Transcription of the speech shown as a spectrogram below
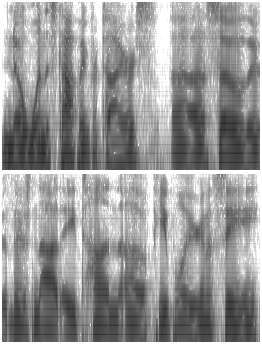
no one is stopping for tires. Uh, so there, there's not a ton of people you're going to see.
